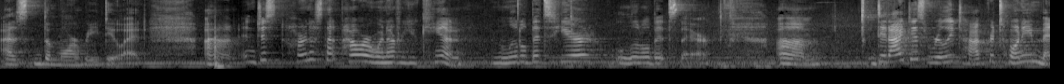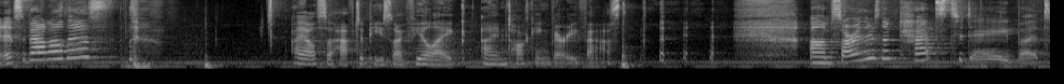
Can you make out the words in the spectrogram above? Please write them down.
as the more we do it. Um, and just harness that power whenever you can. Little bits here, little bits there. Um, did I just really talk for 20 minutes about all this? I also have to pee, so I feel like I'm talking very fast. um, sorry there's no cats today, but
